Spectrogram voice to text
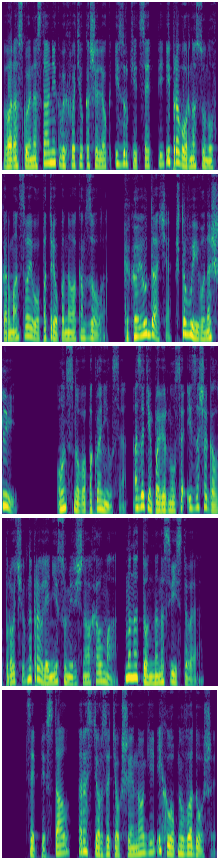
Воровской наставник выхватил кошелек из руки Цеппи и проворно сунул в карман своего потрепанного камзола. «Какая удача, что вы его нашли!» Он снова поклонился, а затем повернулся и зашагал прочь в направлении сумеречного холма, монотонно насвистывая. Цеппи встал, растер затекшие ноги и хлопнул в ладоши.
